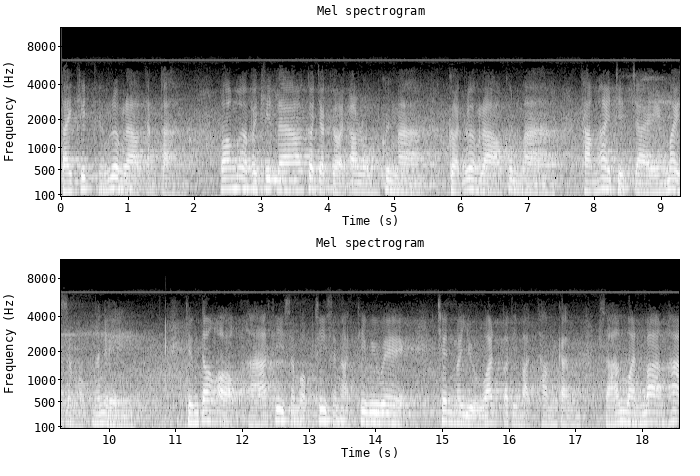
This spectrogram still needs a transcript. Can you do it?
ไปคิดถึงเรื่องราวต่างๆ เพราะเมื่อไปคิดแล้วก็จะเกิดอารมณ์ขึ้นมา เกิดเรื่องราวขึ้นมาทำให้จิตใจไม่สงบนั่นเอง จึงต้องออกหาที่สงบที่สงัดที่วิเวก เช่นมาอยู่วัดปฏิบัติธรรมกันสามวันบ้างห้า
